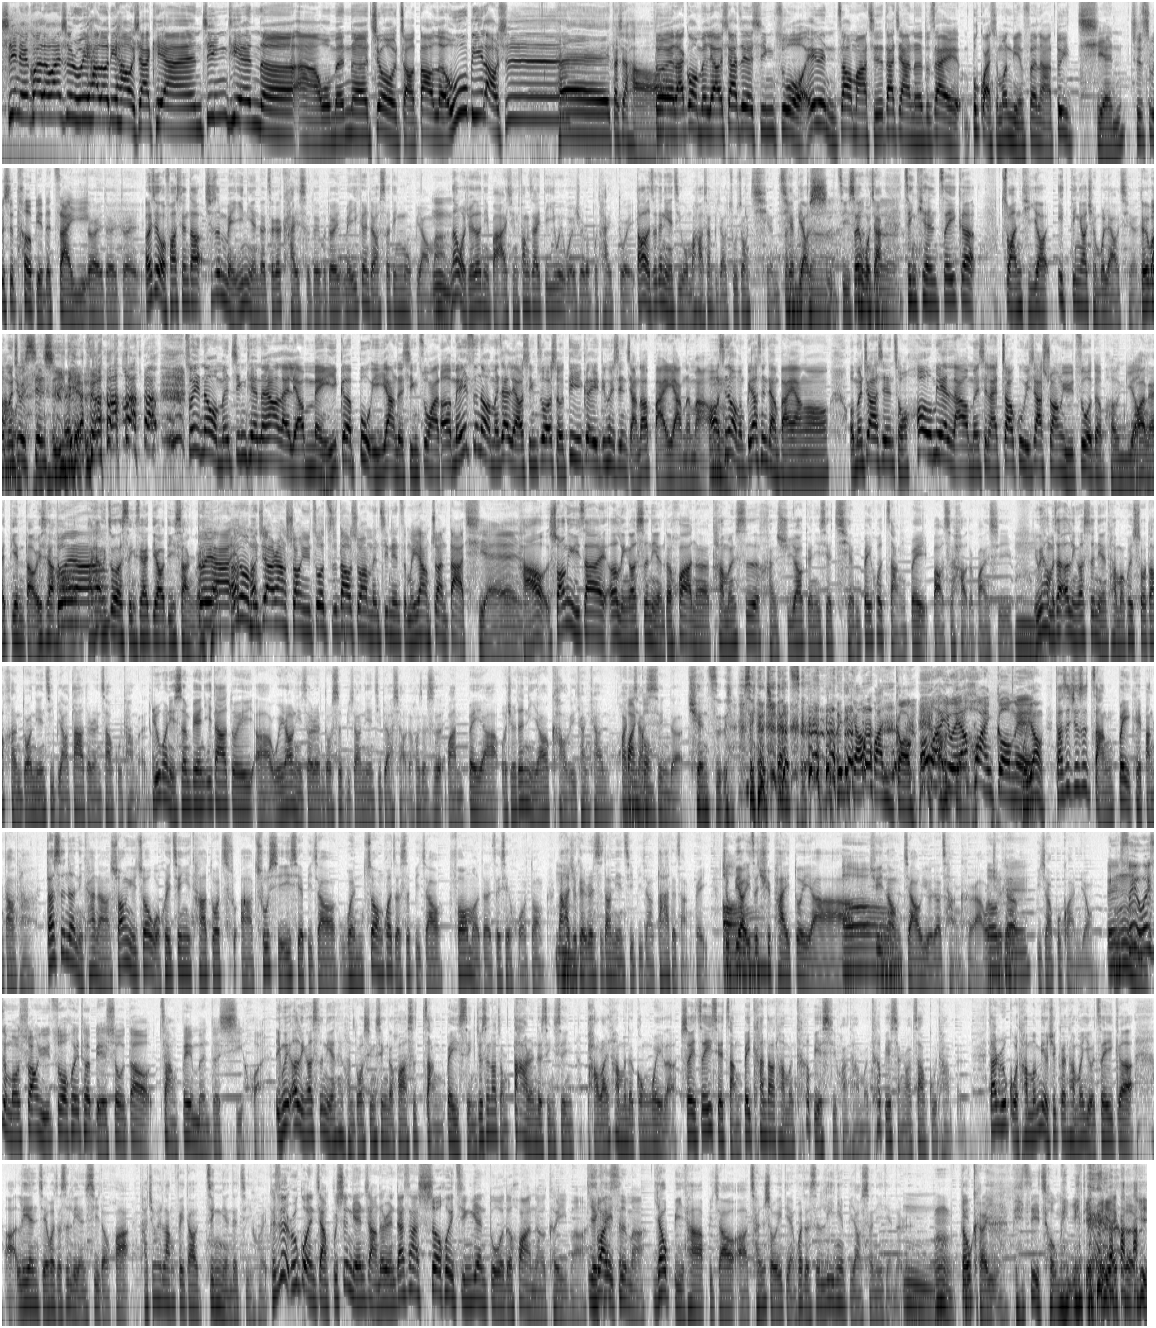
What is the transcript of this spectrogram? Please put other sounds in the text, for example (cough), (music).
新年快乐，万事如意。Hello，你好，我是阿 Ken。今天呢，啊，我们呢就找到了吴比老师。嘿，大家好。对，来跟我们聊一下这个星座，因为你知道吗？其实大家呢都在不管什么年份啊，对钱就是不是特别的在意。对对对，而且我发现到，其实每一年的这个开始，对不对？每一个人都要设定目标嘛。那我觉得你把爱情放在第一位，我也觉得不太对。到了这个年纪，我们好像比较注重钱，钱比较实际，所以我讲今天这一个专题哦，一定要全部聊钱，对吧？我们就现实一点。(laughs) 所以呢，我们今天呢要来聊每一个不一样的星座啊。呃，每一次呢我们在聊星座的时候，第一个一定会先讲到白羊的嘛。哦，现在我们不要先讲白羊哦，我们就要先从后面来，我们先来照顾一下双鱼座的朋友。哇，来颠倒一下，对啊，白羊座的心现在掉地上了。对啊，(laughs) 因为我们就要让双鱼座知道说他们今年怎么样赚大钱。好，双鱼在二零二四年的话呢，他们是很需要跟一些前辈或长辈保持好的关系，嗯因为他们在二零二四年他们会受到很多年纪比较大的人照顾他们。如果你身边一大堆啊。围绕你的人都是比较年纪比较小的，或者是晚辈啊，我觉得你要考虑看看换一下新的圈子，(laughs) 新的圈子，一定要换工。(laughs) 我还以为要换工哎，不用，但是就是长辈可以帮到他。但是呢，你看啊，双鱼座我会建议他多出啊出席一些比较稳重或者是比较 formal 的这些活动，那他就可以认识到年纪比较大的长辈，就不要一直去派对啊，去那种交友的场合啊，我觉得比较不管用。嗯，所以为什么双鱼座会特别受到长辈们的喜欢？因为二零二四年很多。星星的话是长辈星，就是那种大人的星星跑来他们的宫位了，所以这一些长辈看到他们特别喜欢他们，特别想要照顾他们。但如果他们没有去跟他们有这一个啊链接或者是联系的话，他就会浪费到今年的机会。可是如果你讲不是年长的人，但是他社会经验多的话呢，可以吗？也可以是吗？要比他比较啊成熟一点，或者是历练比较深一点的人，嗯嗯都可以，比自己聪明一点也可以。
